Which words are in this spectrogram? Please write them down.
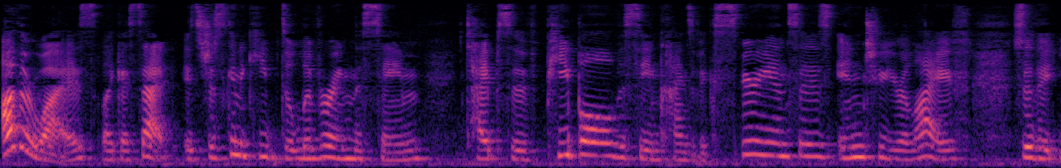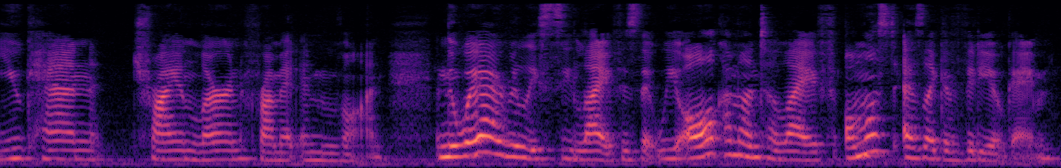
Otherwise, like I said, it's just going to keep delivering the same types of people, the same kinds of experiences into your life so that you can try and learn from it and move on. And the way I really see life is that we all come onto life almost as like a video game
